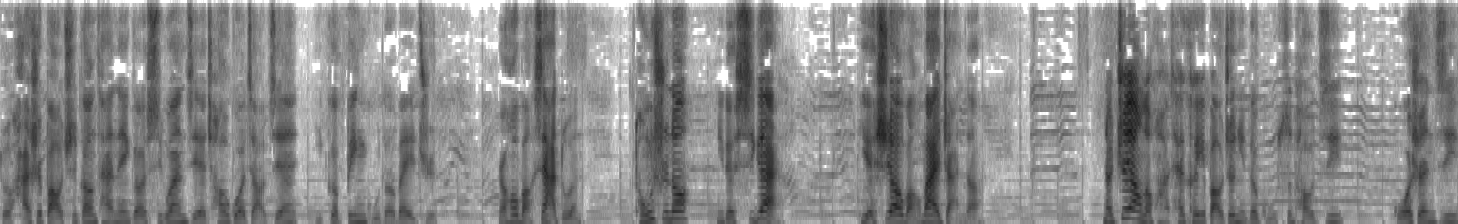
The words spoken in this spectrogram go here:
就还是保持刚才那个膝关节超过脚尖一个髌骨的位置，然后往下蹲，同时呢，你的膝盖也是要往外展的，那这样的话才可以保证你的股四头肌、腘绳肌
